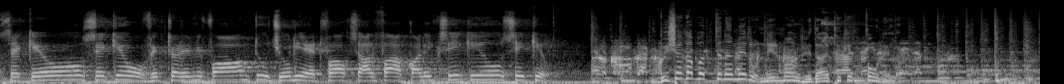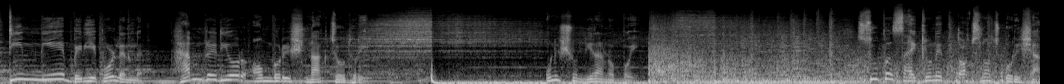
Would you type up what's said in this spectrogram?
CQ, CQ, Victor Uniform to Juliet Fox Alpha, calling CQ, CQ. বিশাখাপত্তনমের নির্মল হৃদয় থেকে ফোন এলো। টিম নিয়ে বেরিয়ে পড়লেন হ্যাম রেডিওর অম্বরীশ নাগ চৌধুরী উনিশশো নিরানব্বই। সুপার সাইক্লোনের তছনছ ওড়িশা।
